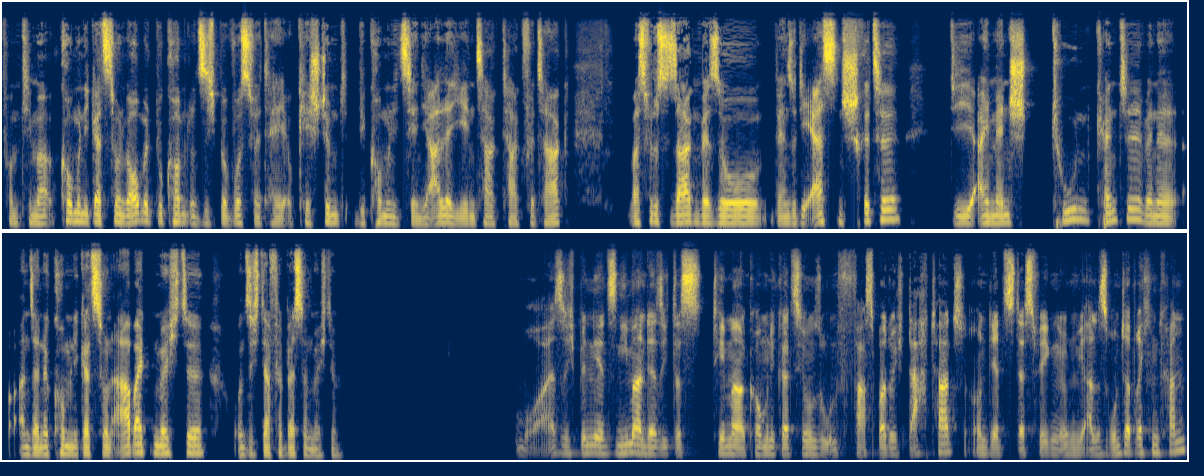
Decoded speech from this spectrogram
vom Thema Kommunikation überhaupt mitbekommt und sich bewusst wird, hey, okay, stimmt, wir kommunizieren ja alle jeden Tag, Tag für Tag. Was würdest du sagen, wäre so, wären so die ersten Schritte, die ein Mensch tun könnte, wenn er an seiner Kommunikation arbeiten möchte und sich da verbessern möchte? Boah, also ich bin jetzt niemand, der sich das Thema Kommunikation so unfassbar durchdacht hat und jetzt deswegen irgendwie alles runterbrechen kann.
